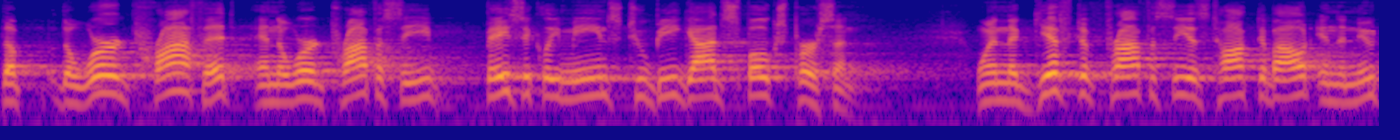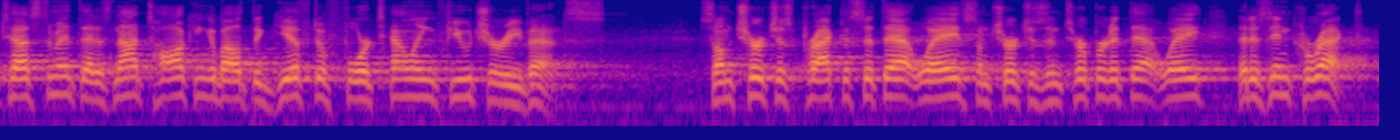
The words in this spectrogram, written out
The, the word prophet and the word prophecy basically means to be God's spokesperson. When the gift of prophecy is talked about in the New Testament, that is not talking about the gift of foretelling future events. Some churches practice it that way, some churches interpret it that way. That is incorrect.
